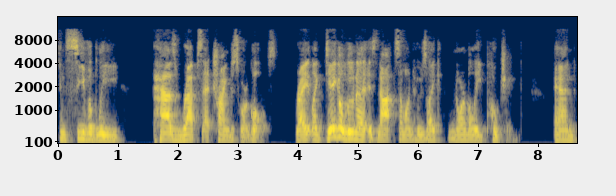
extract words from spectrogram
conceivably has reps at trying to score goals, right? Like Diego Luna is not someone who's like normally poaching. And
